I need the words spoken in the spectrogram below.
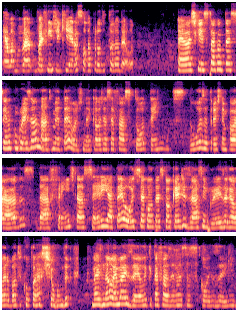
ela vai, vai fingir que era só da produtora dela. É, eu acho que isso está acontecendo com Grey's Anatomy até hoje, né? Que ela já se afastou, tem duas ou três temporadas da frente da série, e até hoje, se acontece qualquer desastre em Grey's, a galera bota culpa na Shonda. Mas não é mais ela que tá fazendo essas coisas aí.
